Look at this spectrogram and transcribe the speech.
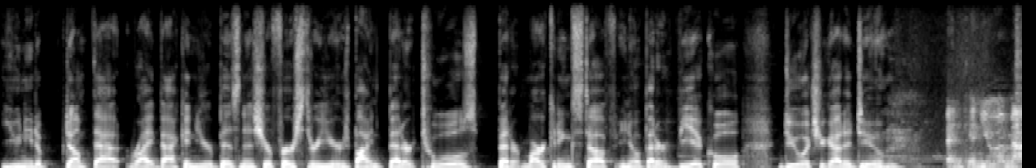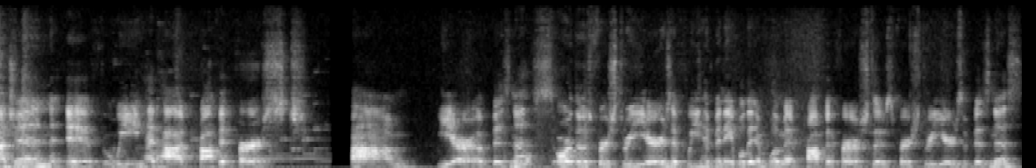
you need to dump that right back into your business your first three years, buying better tools, better marketing stuff, you know, better vehicle, do what you got to do. And can you imagine if we had had profit first um, year of business or those first three years, if we had been able to implement profit first, those first three years of business,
